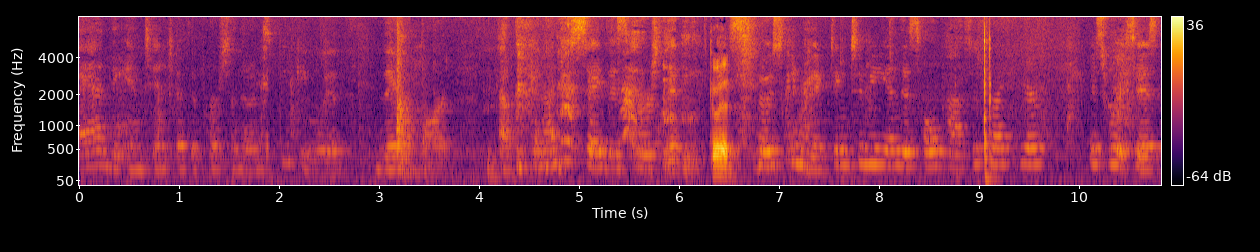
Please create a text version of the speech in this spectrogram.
and the intent of the person that I'm speaking with, their heart. Uh, can I just say this verse that Go ahead. is most convicting to me in this whole passage right here? Is where it says,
